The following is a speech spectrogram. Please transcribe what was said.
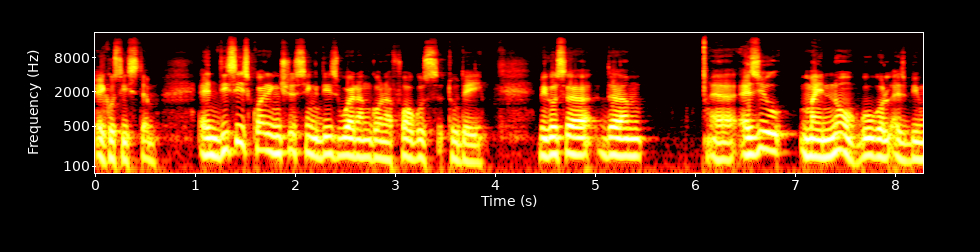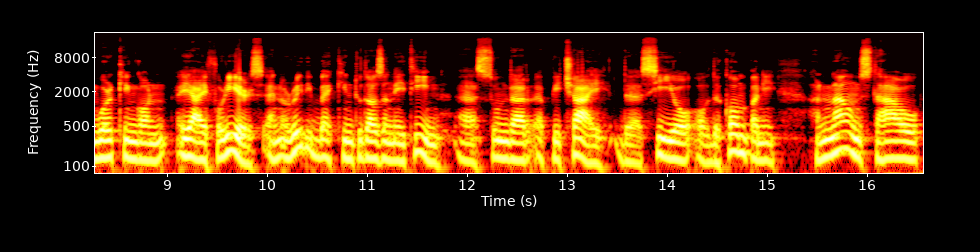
ecosystem. And this is quite interesting. This is where I'm going to focus today because uh, the uh, as you might know, Google has been working on AI for years, and already back in 2018, uh, Sundar Pichai, the CEO of the company, announced how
